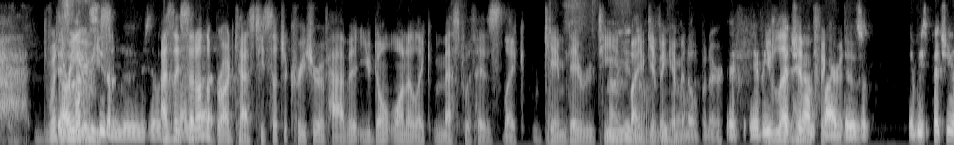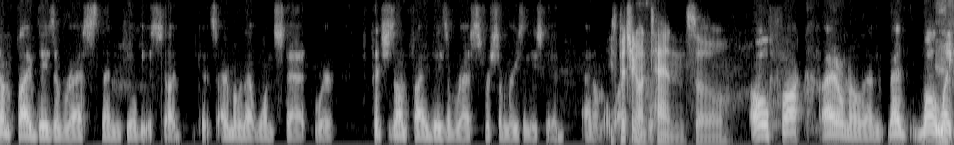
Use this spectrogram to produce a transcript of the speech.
with memes, as they said on the broadcast, he's such a creature of habit. You don't want to like mess with his like game day routine no, by giving him don't. an opener. If if he's let pitching on five days, of, if he's pitching on five days of rest, then he'll be a stud. Because I remember that one stat where pitches on five days of rest for some reason he's good. I don't know. He's why. pitching on cool. ten, so. Oh fuck! I don't know then. That well, like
